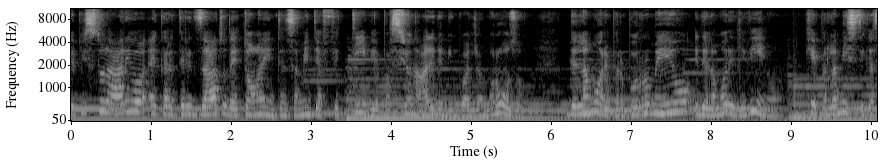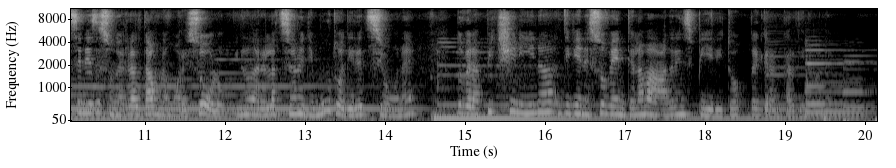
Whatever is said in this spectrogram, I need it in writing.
L'epistolario è caratterizzato dai toni intensamente affettivi e passionali del linguaggio amoroso, dell'amore per Borromeo e dell'amore divino, che per la mistica senese sono in realtà un amore solo, in una relazione di mutua direzione, dove la piccinina diviene sovente la madre in spirito del gran cardinale.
